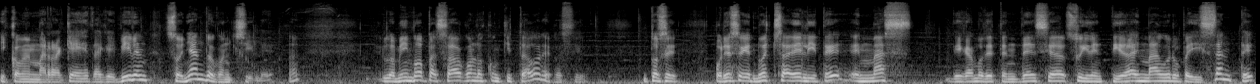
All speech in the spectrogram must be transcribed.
y comen marraqueta, que viven soñando con Chile. Lo mismo ha pasado con los conquistadores. Pues, Entonces, por eso que nuestra élite es más, digamos, de tendencia, su identidad es más europeizante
